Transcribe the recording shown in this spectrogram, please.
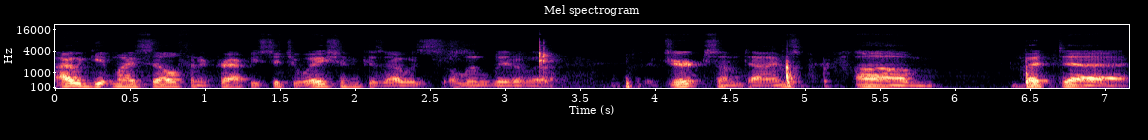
I would get myself in a crappy situation because I was a little bit of a, jerk sometimes. Um, but uh,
